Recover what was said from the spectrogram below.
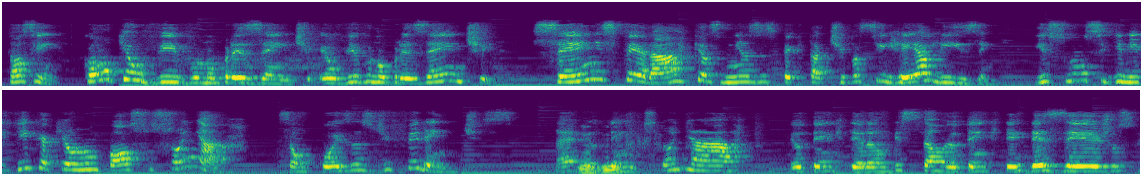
Então assim, como que eu vivo no presente? Eu vivo no presente sem esperar que as minhas expectativas se realizem. Isso não significa que eu não posso sonhar. São coisas diferentes. Né? Uhum. Eu tenho que sonhar, eu tenho que ter ambição, eu tenho que ter desejos,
